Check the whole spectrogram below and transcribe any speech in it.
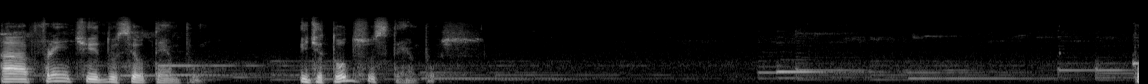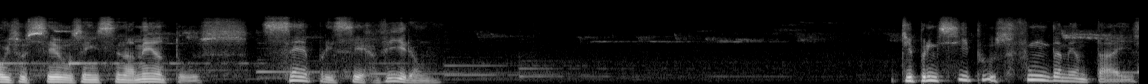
à frente do seu tempo e de todos os tempos. Pois os seus ensinamentos sempre serviram de princípios fundamentais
